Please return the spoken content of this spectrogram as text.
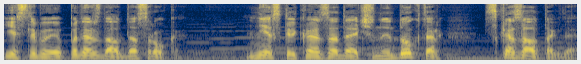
если бы подождал до срока. Несколько озадаченный доктор сказал тогда,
